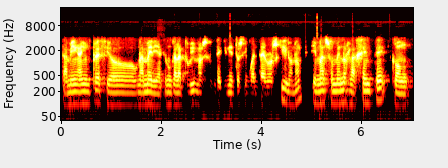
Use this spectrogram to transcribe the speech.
también hay un precio, una media que nunca la tuvimos, de 550 euros kilo, ¿no? Y más o menos la gente con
